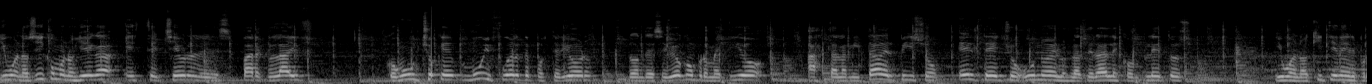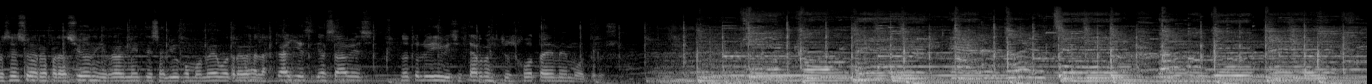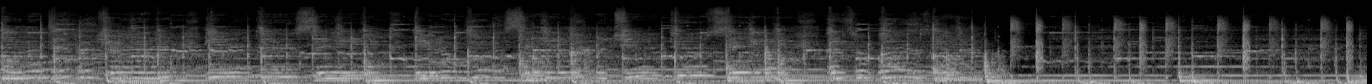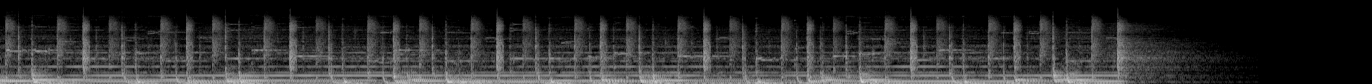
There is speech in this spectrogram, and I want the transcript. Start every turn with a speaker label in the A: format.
A: Y bueno, así es como nos llega este Chevrolet Spark Life con un choque muy fuerte posterior donde se vio comprometido hasta la mitad del piso, el techo, uno de los laterales completos. Y bueno, aquí tiene el proceso de reparación y realmente salió como nuevo otra vez a las calles. Ya sabes, no te olvides visitar nuestros JM Motors.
